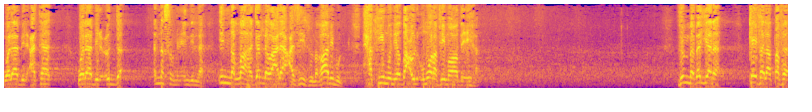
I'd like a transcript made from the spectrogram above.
ولا بالعتاد ولا بالعدة النصر من عند الله. إن الله جل وعلا عزيز غالب حكيم يضع الأمور في مواضعها. ثم بين كيف لطف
